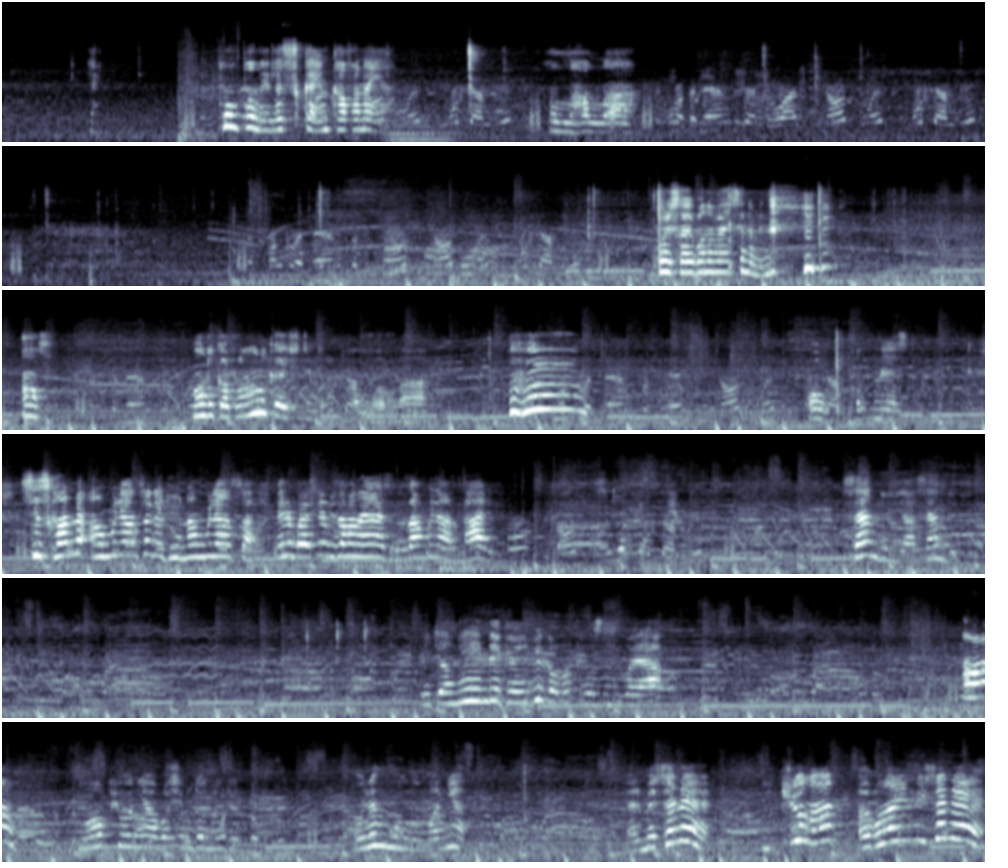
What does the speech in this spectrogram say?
Gel. Pompalıyla sıkayım kafana ya. Allah Allah. Polis ay bana versene beni. Al. Ne oldu kafanı mı karıştırdın? Oh. Siz kanlı ambulansa götürün ambulansa. Beni başka bir zaman ayarsınız ambulansa hadi. Sen dur ya sen dur. Canlı yayında görevi kapatıyorsunuz baya. Ne yapıyorsun ya başımı döndürdün. Öyle mi oldu manyak? Gelmesene. İçiyor lan. Arabadan indirsene.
